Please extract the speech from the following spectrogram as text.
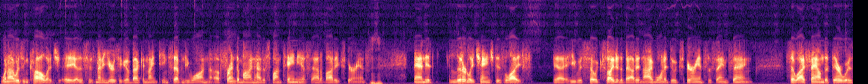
when I was in college, a, this is many years ago, back in 1971, a friend of mine had a spontaneous out of body experience, Mm-hmm. And it literally changed his life. Uh, he was so excited about it, and I wanted to experience the same thing. So I found that there was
